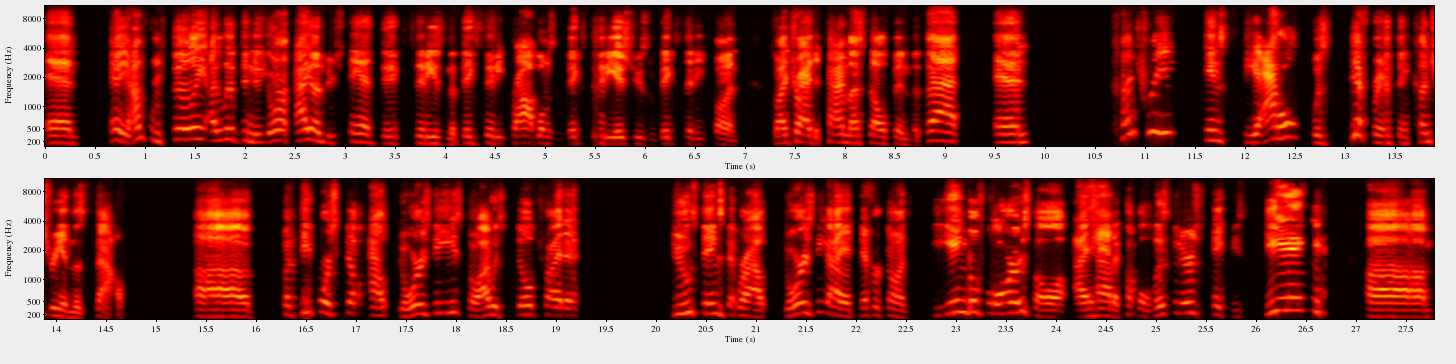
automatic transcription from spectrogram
and hey, I'm from Philly. I lived in New York. I understand big cities and the big city problems and big city issues and big city fun. So I tried to tie myself into that. And country in Seattle was different than country in the South. Uh, but people were still outdoorsy. So I would still try to do things that were outdoorsy. I had never gone skiing before. So I had a couple listeners take me skiing. Um,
